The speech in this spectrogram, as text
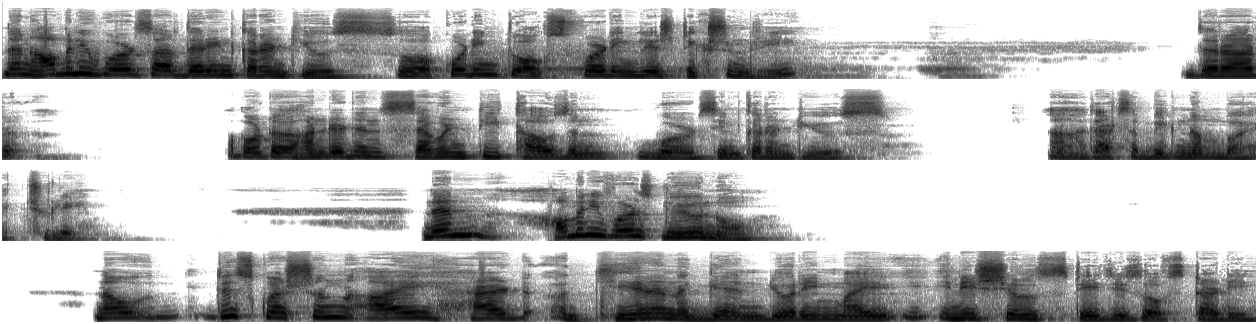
Then how many words are there in current use? So according to Oxford English Dictionary, there are about 170,000 words in current use. Ah, that's a big number actually. Then how many words do you know? Now, this question I had again and again during my initial stages of study.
